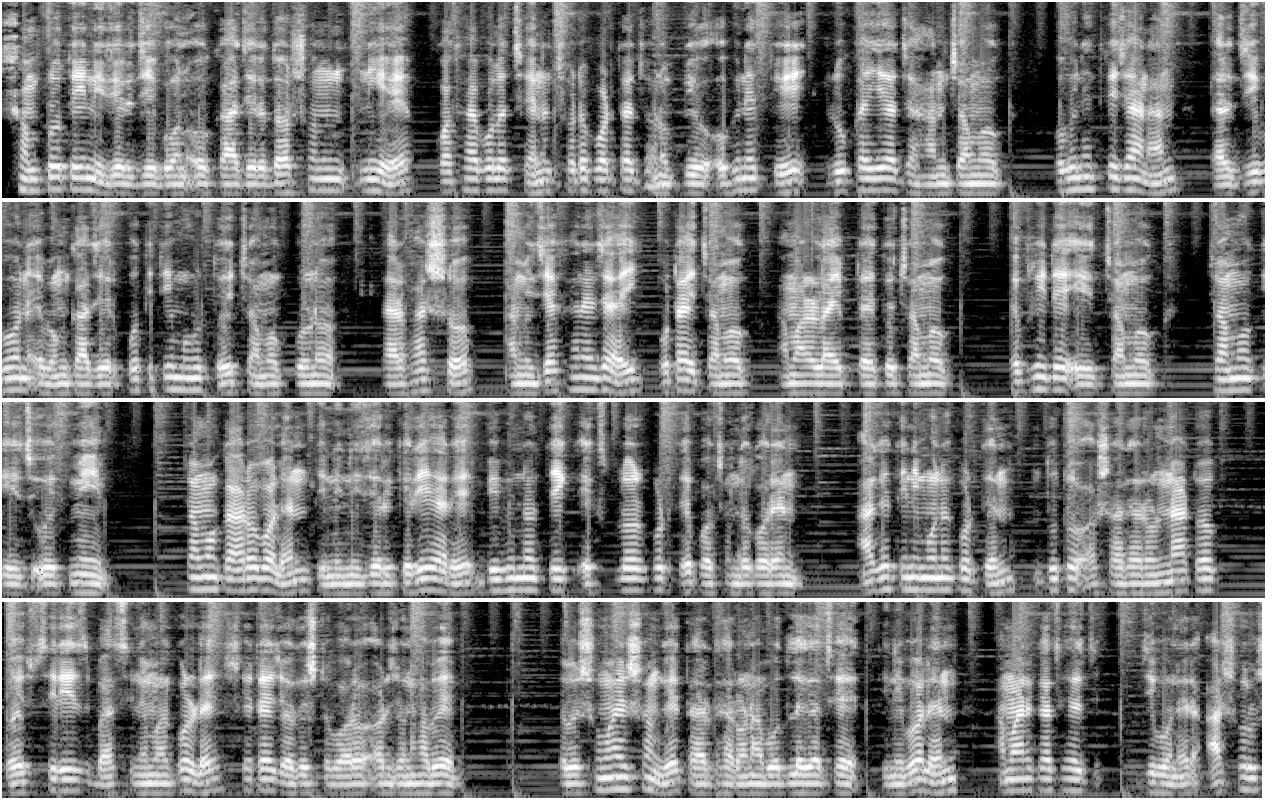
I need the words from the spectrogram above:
সম্প্রতি নিজের জীবন ও কাজের দর্শন নিয়ে কথা বলেছেন ছোট পর্দার জনপ্রিয় অভিনেত্রী রুকাইয়া জাহান চমক। অভিনেত্রী জানান, তার জীবন এবং কাজের প্রতিটি মুহূর্তই চমকপূর্ণ। তার ভাষ্য, আমি যেখানে যাই, ওটাই চমক। আমার লাইফটাই তো চমক। এভরিডে ইজ চমক। চমক ইজ উইথ মি। চমক আরও বলেন, তিনি নিজের কেরিয়ারে বিভিন্ন দিক এক্সপ্লোর করতে পছন্দ করেন। আগে তিনি মনে করতেন, দুটো অসাধারণ নাটক ওয়েব সিরিজ বা সিনেমা করলে সেটাই যথেষ্ট বড় অর্জন হবে। তবে সময়ের সঙ্গে তার ধারণা বদলে গেছে। তিনি বলেন, আমার কাছে জীবনের আসল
